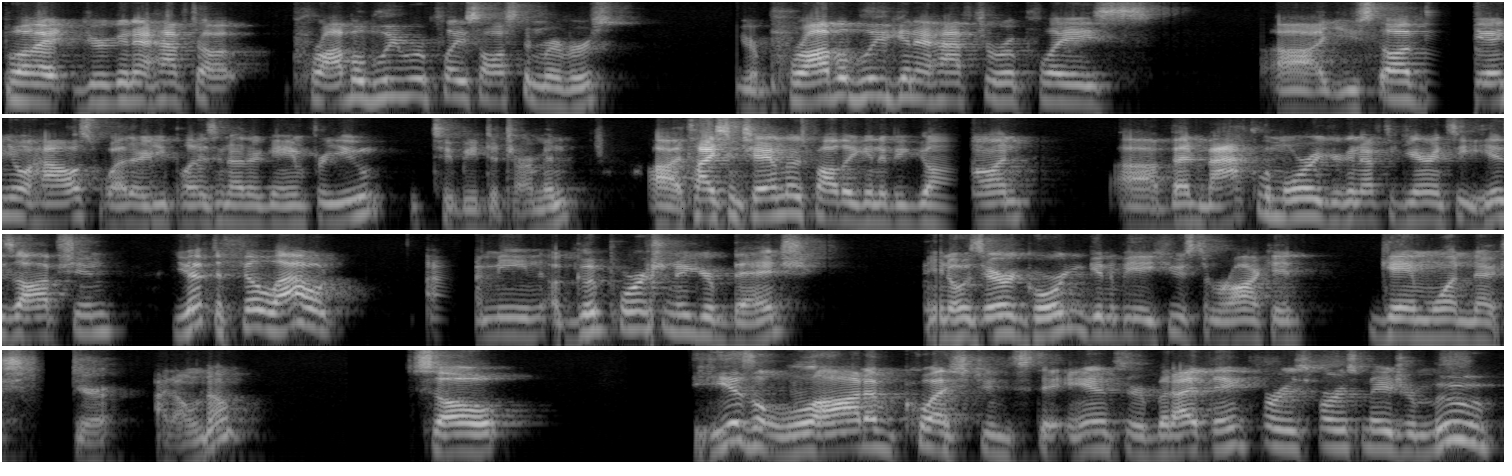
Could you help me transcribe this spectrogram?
But you're going to have to probably replace Austin Rivers. You're probably going to have to replace. Uh, you still have Danuel House, whether he plays another game for you to be determined. Uh, Tyson Chandler is probably going to be gone. Uh, ben McLemore, you're going to have to guarantee his option. You have to fill out, I mean, a good portion of your bench. You know, is Eric Gordon going to be a Houston Rocket game one next year? I don't know. So he has a lot of questions to answer, but I think for his first major move,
